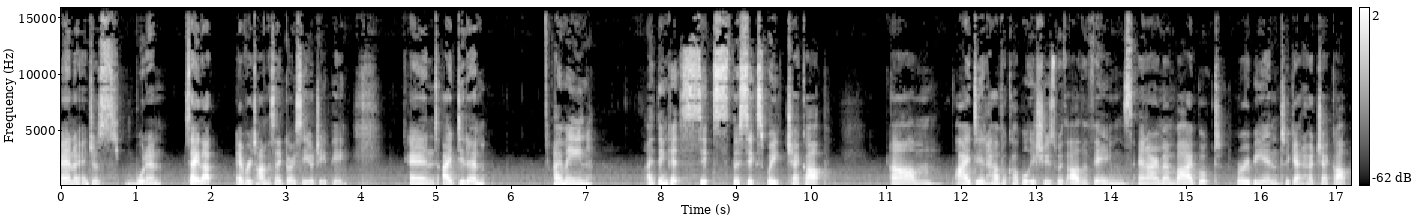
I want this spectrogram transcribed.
and it just wouldn't say that every time it said go see your GP. And I didn't. I mean, I think it's six the six week checkup. Um, I did have a couple issues with other things, and I remember I booked Ruby in to get her checkup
